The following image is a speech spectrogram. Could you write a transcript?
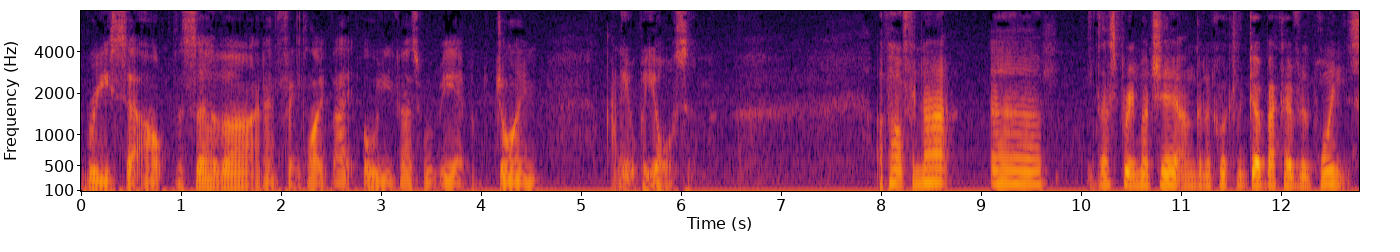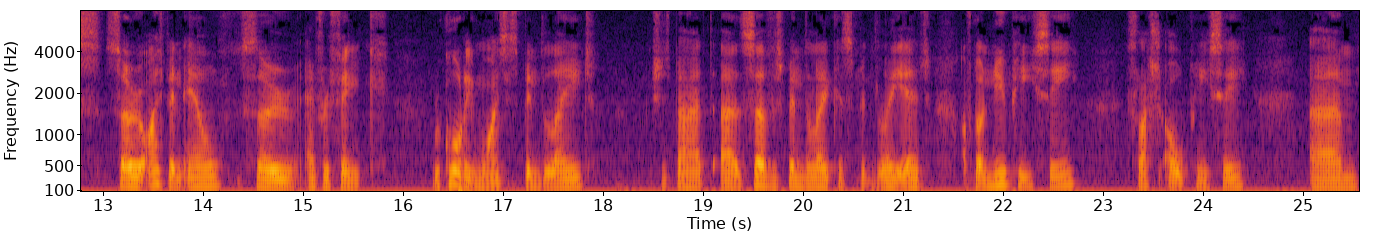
reset up the server and everything like that. All you guys will be able to join, and it'll be awesome apart from that, uh, that's pretty much it. I'm going to quickly go back over the points. So, I've been ill, so everything recording wise has been delayed, which is bad. Uh, the server's been delayed because it's been deleted. I've got a new PC slash old PC. Um,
